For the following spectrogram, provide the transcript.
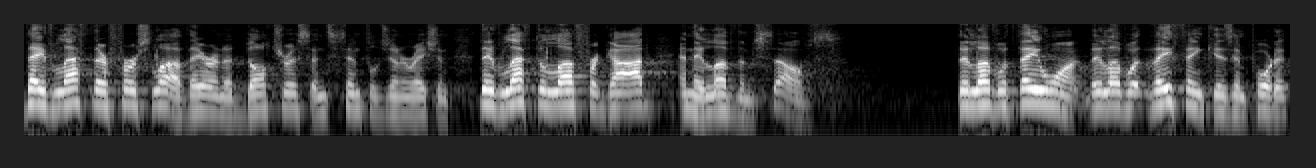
they've left their first love. They are an adulterous and sinful generation. They've left a love for God and they love themselves. They love what they want. They love what they think is important.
